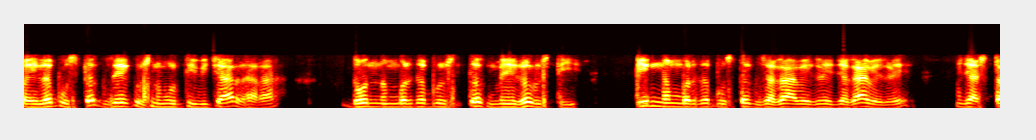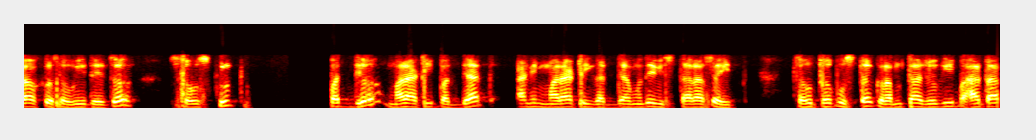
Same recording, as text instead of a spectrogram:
पहिलं पुस्तक जे कृष्णमूर्ती विचारधारा दोन नंबरचं पुस्तक मेघवृष्टी तीन नंबरचं पुस्तक जगा वेगळे जगा वेगळे म्हणजे अष्टावक्र संहितेचं संस्कृत पद्य मराठी पद्यात आणि मराठी गद्यामध्ये विस्तारासहित. चौथं पुस्तक रमता जोगी बहता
